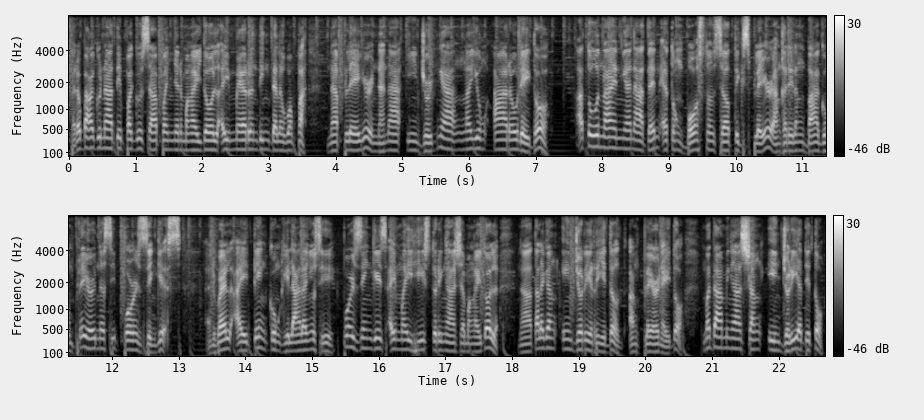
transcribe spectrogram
Pero bago natin pag-usapan yan mga idol ay meron ding dalawang pa na player na na-injured nga ngayong araw na ito. At unahin nga natin itong Boston Celtics player ang kanilang bagong player na si Porzingis. And well, I think kung kilala nyo si Porzingis ay may history nga siya mga idol na talagang injury riddled ang player na ito. Madami nga siyang injury at ito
